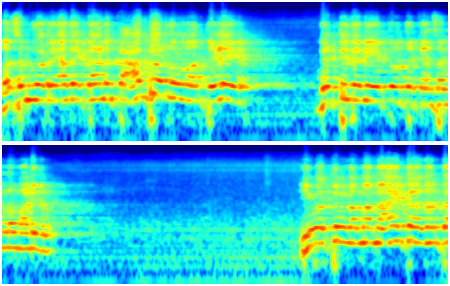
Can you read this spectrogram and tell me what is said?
ಬಸವನಗೌಡರು ಯಾವುದೇ ಕಾರಣಕ್ಕೆ ಅಂತ ಅಂತೇಳಿ ಗಟ್ಟಿ ದನಿ ಎತ್ತುವಂತ ಕೆಲಸಗಳು ಮಾಡಿದರು. ಇವತ್ತು ನಮ್ಮ ನಾಯಕರಾದಂತ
